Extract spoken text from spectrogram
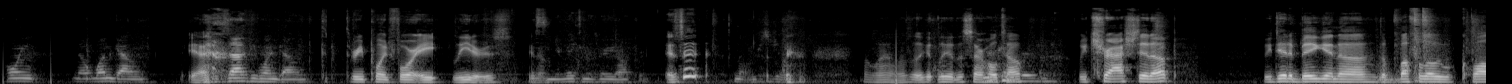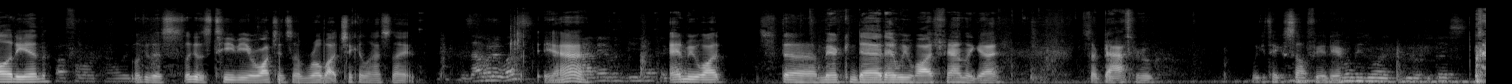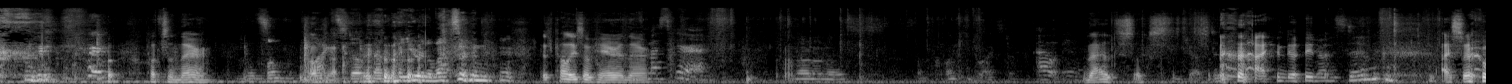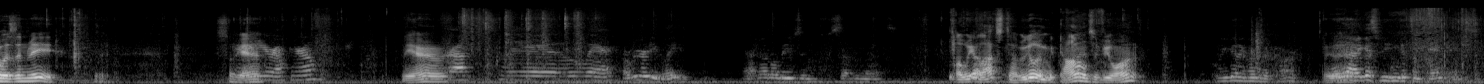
point, no, one gallon. Yeah. Exactly one gallon. 3.48 liters. You know. Listen, you're making this very awkward. Is it? No, I'm just joking. Oh wow. Look at, look at this our hotel. We trashed it up. We did it big in uh the Buffalo Quality Inn. Buffalo quality. Look at this. Look at this TV. We are watching some Robot Chicken last night. Is that what it was? Yeah. Batman was beating up the And we watched the American Dad and we watched Family Guy. It's our bathroom. We can take a selfie in I here. don't think you want to look at this. What's in there? That's some Oh, black God. stuff. I don't. You were the last one. There's probably some hair in there. Mascara. No, no, no. It's some funky black stuff. Oh, ew. That just looks. Justin. I didn't do anything. Justin? I swear it wasn't me. So Ready yeah, to rock and roll? yeah. Rock to where? Are we already late? Hannah leaves in seven minutes. Oh, we got lots of time. We go to McDonald's if you want. We gotta go to the car. Yeah. Yeah, I guess we can get some pancakes.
